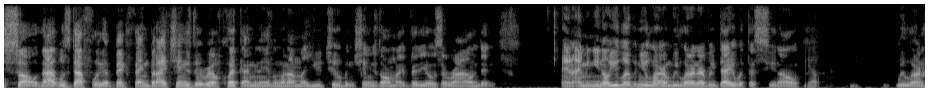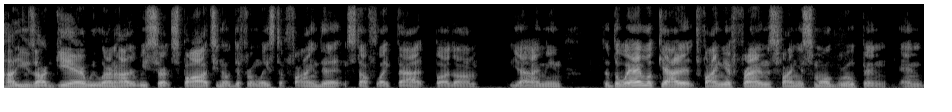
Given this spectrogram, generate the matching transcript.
So that was definitely a big thing, but I changed it real quick. I mean, I even went on my YouTube and changed all my videos around, and and I mean, you know, you live and you learn. We learn every day with this, you know. Yep. We learn how to use our gear. We learn how to research spots, you know, different ways to find it and stuff like that. But um, yeah, I mean the, the way I look at it, find your friends, find your small group, and and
